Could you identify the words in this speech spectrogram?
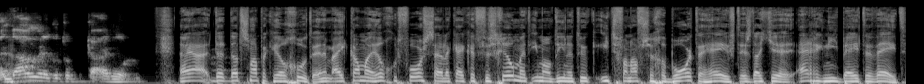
en daarom wil ik het op elkaar nemen. Nou ja, dat snap ik heel goed. En, maar ik kan me heel goed voorstellen... Kijk, het verschil met iemand die natuurlijk iets vanaf zijn geboorte heeft... is dat je eigenlijk niet beter weet.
